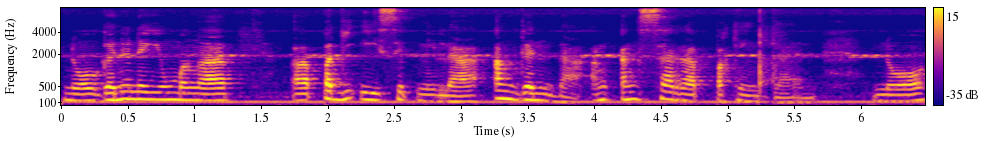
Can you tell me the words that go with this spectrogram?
no? Ganun na yung mga uh, pag-iisip nila. Ang ganda, ang ang sarap pakinggan, no?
